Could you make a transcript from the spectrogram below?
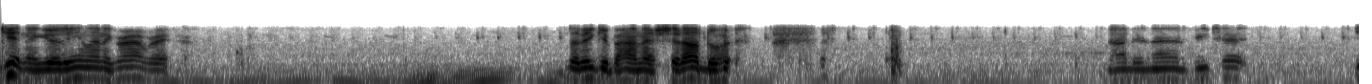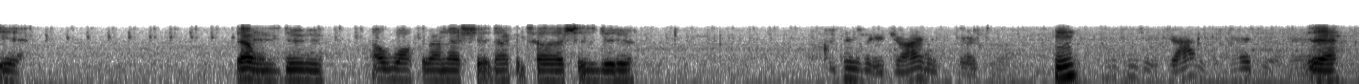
ain't getting it good. He ain't letting it grab right. Let me get behind that shit. I'll do it. 99 VTEC. Yeah. That one's doo doo. I'll walk around that shit and I can tell that shit's doo doo. Depends what you're driving compared to. Hmm? Depends what you're driving compared to, man. Yeah.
